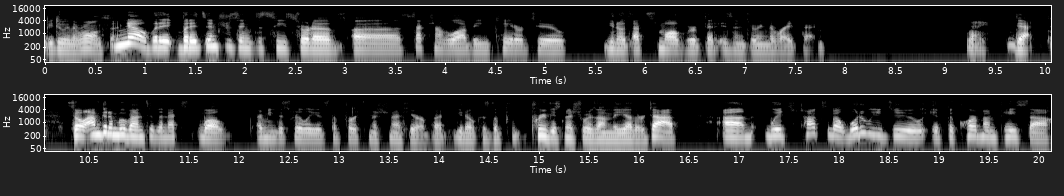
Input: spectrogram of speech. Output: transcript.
be doing the wrong thing. No, but it but it's interesting to see sort of a section of law being catered to, you know, that small group that isn't doing the right thing. Right. Yeah. So I'm going to move on to the next. Well, I mean, this really is the first Mishnah here, but you know, because the p- previous Mishnah was on the other daf, um, which talks about what do we do if the Korban Pesach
